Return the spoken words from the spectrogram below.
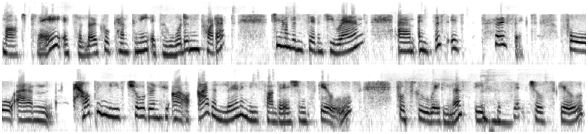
Smart Play. It's a local company. It's a wooden product, 270 Rand. Um, and this is perfect for um, helping these children who are either learning these foundation skills for school readiness, these mm-hmm. perceptual skills.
